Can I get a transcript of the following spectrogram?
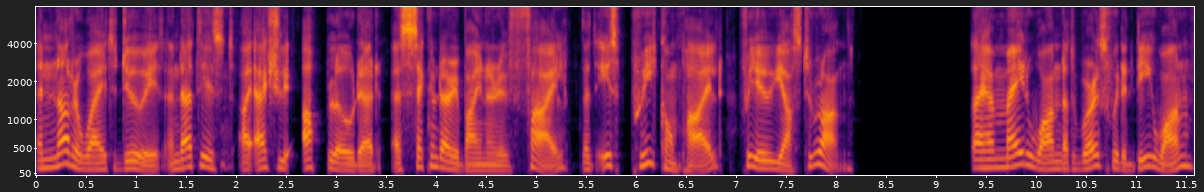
another way to do it, and that is I actually uploaded a secondary binary file that is pre-compiled for you just to run. I have made one that works with the D1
